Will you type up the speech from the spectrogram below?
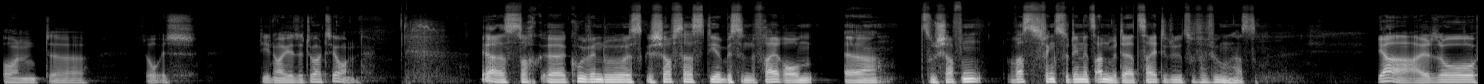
Und äh, so ist die neue Situation. Ja, das ist doch äh, cool, wenn du es geschafft hast, dir ein bisschen Freiraum äh, zu schaffen. Was fängst du denn jetzt an mit der Zeit, die du zur Verfügung hast? Ja, also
